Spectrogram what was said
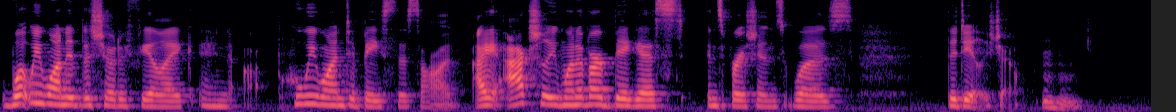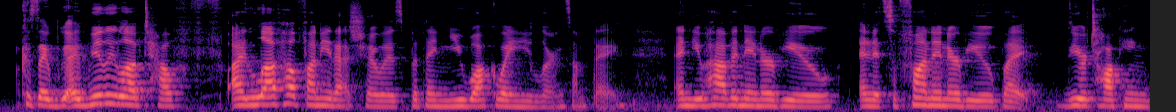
what we wanted the show to feel like and who we wanted to base this on, I actually, one of our biggest inspirations was The Daily Show. Mm-hmm. Because I, I really loved how, f- I love how funny that show is, but then you walk away and you learn something. And you have an interview, and it's a fun interview, but you're talking,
